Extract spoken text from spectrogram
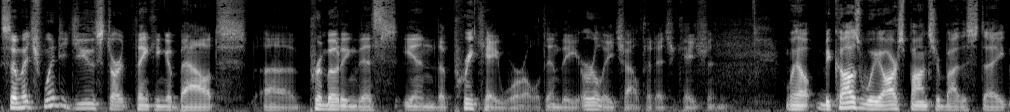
So, Mitch, when did you start thinking about uh, promoting this in the pre K world, in the early childhood education? Well, because we are sponsored by the state,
